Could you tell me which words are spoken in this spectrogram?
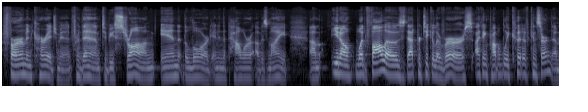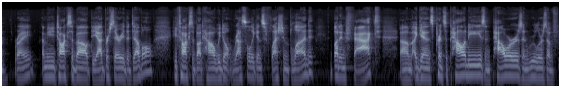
firm encouragement for them to be strong in the Lord and in the power of his might. Um, you know, what follows that particular verse, I think probably could have concerned them, right? I mean, he talks about the adversary, the devil. He talks about how we don't wrestle against flesh and blood, but in fact, um, against principalities and powers and rulers of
